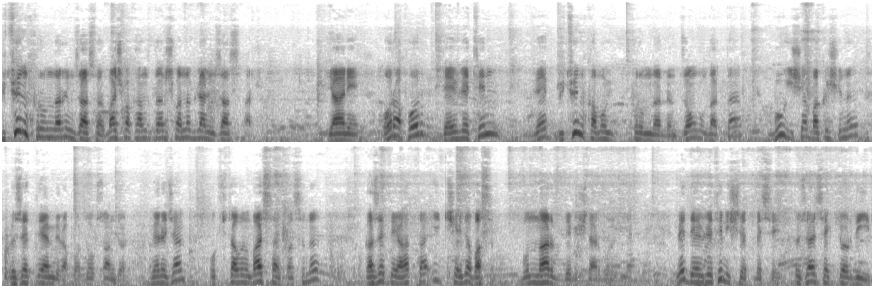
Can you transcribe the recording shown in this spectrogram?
bütün kurumların imzası var. Başbakanlık danışmanının falan imzası var. Yani o rapor devletin ve bütün kamu kurumlarının Zonguldak'ta bu işe bakışını özetleyen bir rapor 94. Vereceğim o kitabın baş sayfasını gazeteye hatta ilk şeyde basın. Bunlar demişler bunu diye. Ve devletin işletmesi, özel sektör değil.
